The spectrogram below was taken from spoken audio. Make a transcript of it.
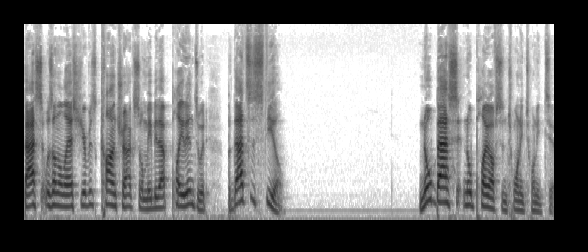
Bassitt was on the last year of his contract, so maybe that played into it, but that's a steal. No Bassitt, no playoffs in 2022.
